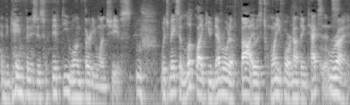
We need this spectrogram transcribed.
and the game finishes 51 31 Chiefs, which makes it look like you never would have thought it was 24 nothing Texans. Right.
